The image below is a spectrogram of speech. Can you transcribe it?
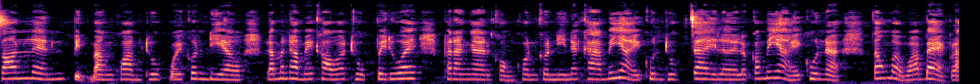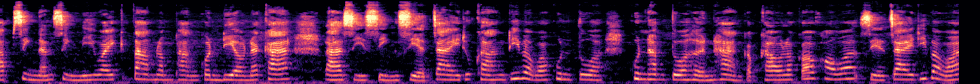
ซ่อนเลนปิดบังความทุกข์ไว้คนเดียว แล้วมันทำให้เขาว่าทุกข์ไปด้วยพลังงานของคนคนนี้นะคะ ไม่อยากให้คุณทุกข์ใจเลย แล้วก็ไม่อยากให้คุณอะต้องแบบว่าแบกรับสิ่งนั้นสิ่งนี้ไว้ตามลำพังคนเดียวนะคะราศีสิงห์เสียใจทุกครั้งที่แบบว่าคุณตัวคุณทำตัวเหินห่างกับเขา แล้วก็เขาว่าเสียใจที่แบบว่า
